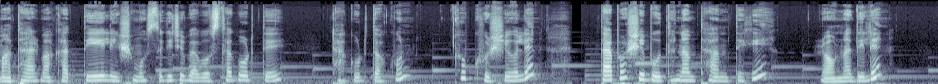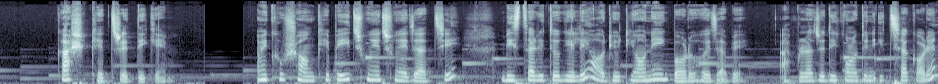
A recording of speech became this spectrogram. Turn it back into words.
মাথার মাখার তেল এই সমস্ত কিছু ব্যবস্থা করতে ঠাকুর তখন খুব খুশি হলেন। তারপর সেই বৌদ্ধনাথ ধাম থেকে রওনা দিলেন কাশীক্ষেত্রের দিকে। আমি খুব সংক্ষেপেই ছুঁয়ে ছুঁয়ে যাচ্ছি। বিস্তারিত গেলে অডিওটি অনেক বড় হয়ে যাবে। আপনারা যদি কোনোদিন ইচ্ছা করেন,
